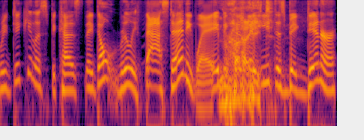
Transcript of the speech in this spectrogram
ridiculous because they don't really fast anyway because they eat this big dinner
